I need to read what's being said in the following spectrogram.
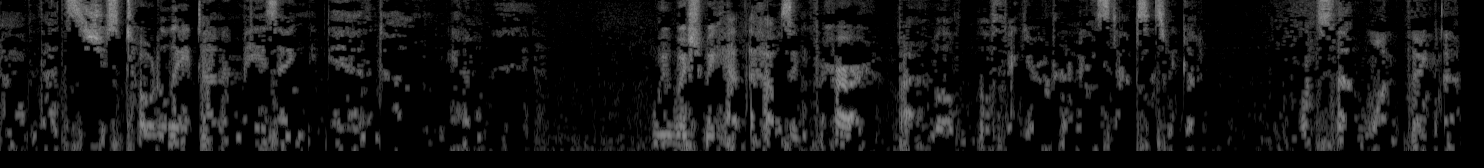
um, that's she's totally done amazing, and um, you know we wish we had the housing for her, but we'll we'll figure out her next steps as we go. What's that one thing that,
